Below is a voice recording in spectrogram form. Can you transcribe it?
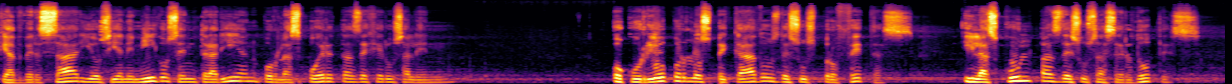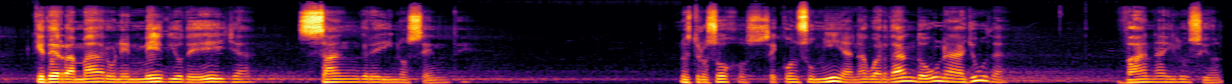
que adversarios y enemigos entrarían por las puertas de Jerusalén ocurrió por los pecados de sus profetas y las culpas de sus sacerdotes, que derramaron en medio de ella sangre inocente. Nuestros ojos se consumían aguardando una ayuda, vana ilusión.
